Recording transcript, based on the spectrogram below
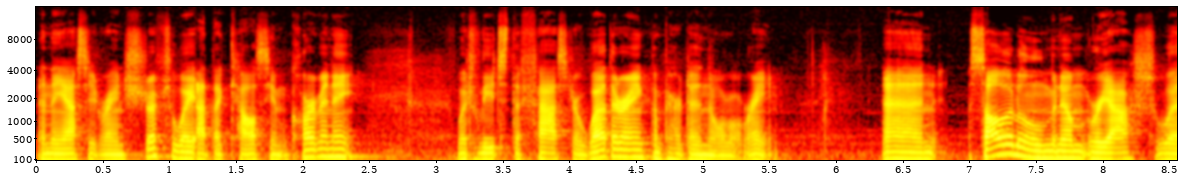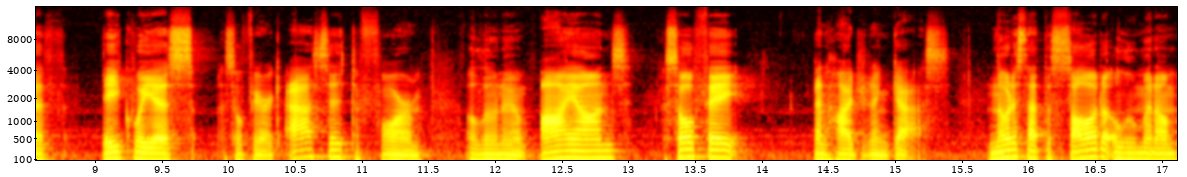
in the acid rain strips away at the calcium carbonate, which leads to faster weathering compared to normal rain. And solid aluminum reacts with aqueous sulfuric acid to form aluminum ions, sulfate, and hydrogen gas. Notice that the solid aluminum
